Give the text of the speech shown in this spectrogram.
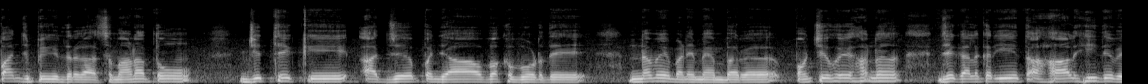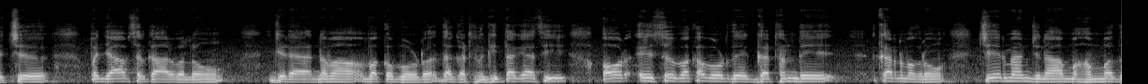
ਪੰਜ ਪੀਰ ਦਰਗਾਹ ਸਮਾਣਾ ਤੋਂ, ਜਿੱਥੇ ਕਿ ਅੱਜ ਪੰਜਾਬ ਵਕਫ ਬੋਰਡ ਦੇ ਨਵੇਂ ਬਣੇ ਮੈਂਬਰ ਪਹੁੰਚੇ ਹੋਏ ਹਨ। ਜੇ ਗੱਲ ਕਰੀਏ ਤਾਂ ਹਾਲ ਹੀ ਦੇ ਵਿੱਚ ਪੰਜਾਬ ਸਰਕਾਰ ਵੱਲੋਂ ਜਿਹੜਾ ਨਵਾਂ ਵਕਫ ਬੋਰਡ ਦਾ ਗਠਨ ਕੀਤਾ ਗਿਆ ਸੀ ਔਰ ਇਸ ਵਕਫ ਬੋਰਡ ਦੇ ਗਠਨ ਦੇ ਕਰਨ ਮਗਰੋਂ ਚੇਅਰਮੈਨ ਜਨਾਬ ਮੁਹੰਮਦ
